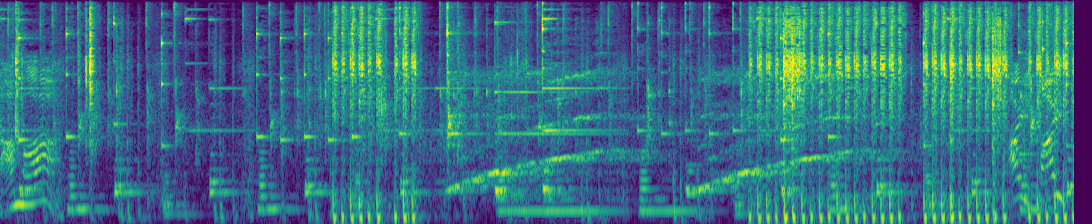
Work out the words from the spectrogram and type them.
ตามมา ไปไปไป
